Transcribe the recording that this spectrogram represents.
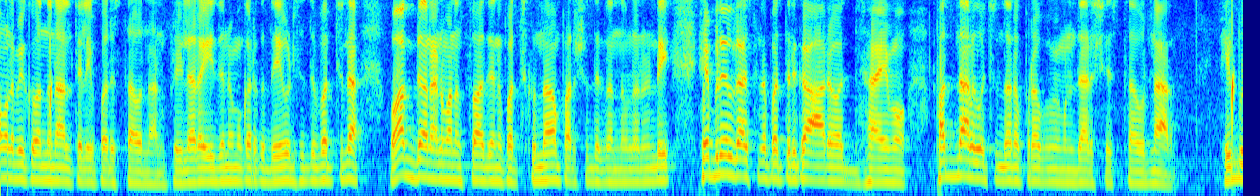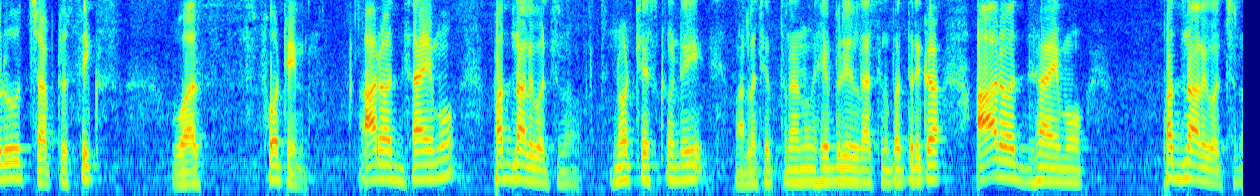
నామలు మీకు వందనాలు తెలియపరుస్తూ ఉన్నాను. ప్రియులరా ఈ దినం కొరకు దేవుడు సిద్ధపరిచిన వాగ్దానాన్ని మనం స్వాధీనపరచుకుందాం. పరిశుద్ధ గ్రంథంలో నుండి హెబ్రిల్ రాసిన పత్రిక ఆరో అధ్యాయము పద్నాలుగు వచ్చిన ద్వారా ప్రభు మిమ్మల్ని దర్శిస్తూ ఉన్నారు. Hebrew chapter six verse fourteen. ఆరో అధ్యాయము పద్నాలుగు వచ్చిన నోట్ చేసుకోండి. మరలా చెప్తున్నాను హెబ్రిల్ రాసిన పత్రిక ఆరో అధ్యాయము పద్నాలుగు వచ్చిన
